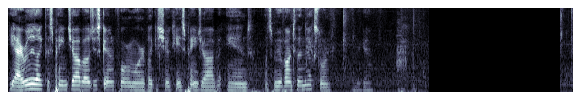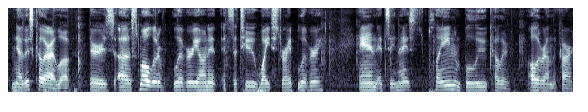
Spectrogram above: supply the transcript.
yeah, I really like this paint job. I was just going for more of like a showcase paint job. And let's move on to the next one. Here we go. Now this color I love. There's a small livery on it. It's a two white stripe livery. And it's a nice plain blue color all around the car.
